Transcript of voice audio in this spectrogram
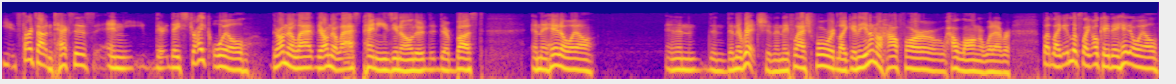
it starts out in Texas and they they strike oil. They're on their last they're on their last pennies, you know, they're they're bust, and they hit oil, and then then then they're rich, and then they flash forward like, and you don't know how far or how long or whatever, but like it looks like okay, they hit oil,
